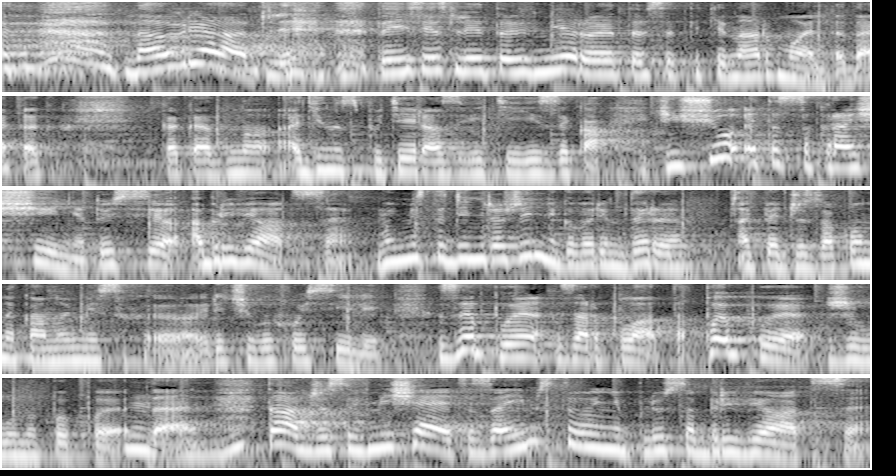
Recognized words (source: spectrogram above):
навряд ли. То есть, если это в меру, это все-таки нормально, да, как как одно, один из путей развития языка. Еще это сокращение, то есть э, аббревиация. Мы вместо день рождения говорим ДР, опять же, закон экономии э, речевых усилий. ЗП – зарплата, ПП – живу на ПП. Mm-hmm. Да. Также совмещается заимствование плюс аббревиация.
